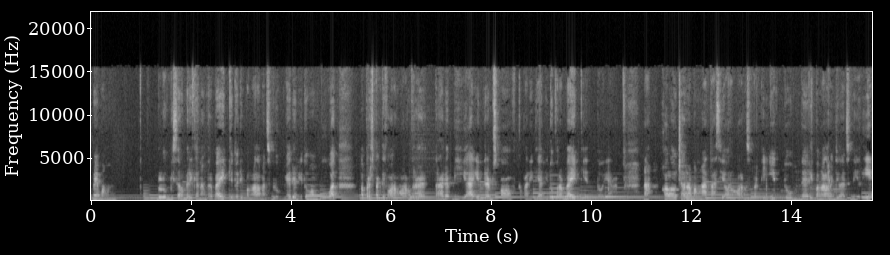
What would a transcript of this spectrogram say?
memang belum bisa memberikan yang terbaik gitu di pengalaman sebelumnya dan itu membuat uh, perspektif orang-orang terhadap, dia in terms of kepanitiaan itu kurang baik gitu ya. Nah, kalau cara mengatasi orang-orang seperti itu dari pengalaman Jilan sendiri,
